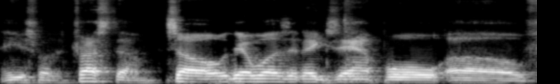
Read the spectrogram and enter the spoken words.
and you're supposed to trust them. So there was an example of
